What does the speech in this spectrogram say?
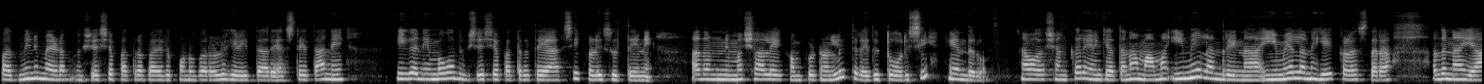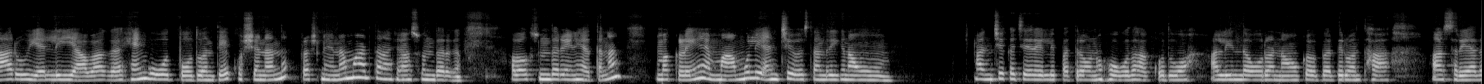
ಪದ್ಮಿನಿ ಮೇಡಮ್ ವಿಶೇಷ ಪತ್ರ ಬರೆದುಕೊಂಡು ಬರಲು ಹೇಳಿದ್ದಾರೆ. ಅಷ್ಟೇ ತಾನೇ? ಈಗ ನಿಮಗೊಂದು ವಿಶೇಷ ಪತ್ರ ತಯಾರಿಸಿ ಕಳಿಸುತ್ತೇನೆ. ಅದನ್ನು ನಿಮ್ಮ ಶಾಲೆಯ ಕಂಪ್ಯೂಟರ್ನಲ್ಲಿ ತೆರೆದು ತೋರಿಸಿ ಎಂದರು. ಅವಾಗ ಶಂಕರ್ ಏನ್ ಕೇಳ್ತಾನ, ಮಾಮ, ಇಮೇಲ್ ಅಂದ್ರೇನ ಇಮೇಲ್ ಅನ್ನು ಹೇಗೆ ಕಳಿಸ್ತಾರ? ಅದನ್ನ ಯಾರು, ಎಲ್ಲಿ, ಯಾವಾಗ, ಹೆಂಗ್ ಓದ್ಬೋದು? ಅಂತ ಅನ್ನ, ಪ್ರಶ್ನೆಯನ್ನ ಮಾಡ್ತಾನ ಸುಂದರ್ಗ. ಅವಾಗ ಸುಂದರ್ ಏನ್ ಹೇಳ್ತಾನ ಮಕ್ಕಳಿಗೆ ಮಾಮೂಲಿ ಅಂಚೆ ವ್ಯವಸ್ಥೆ ಅಂದ್ರೆ ಈಗ ನಾವು ಅಂಚೆ ಕಚೇರಿಯಲ್ಲಿ ಪತ್ರವನ್ನು ಹೋಗೋದು, ಹಾಕೋದು, ಅಲ್ಲಿಂದ ಅವರು ನಾವು ಬರೆದಿರುವಂತಹ ಸರಿಯಾದ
